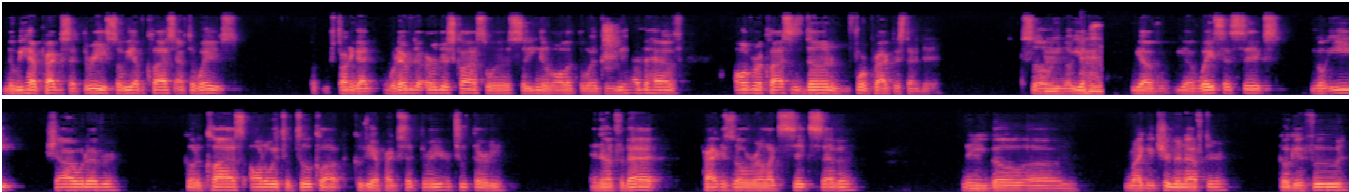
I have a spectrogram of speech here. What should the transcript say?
And then we have practice at three, so we have class after weights, starting at whatever the earliest class was, so you can get them all at the way. Because you had to have all of our classes done before practice that day. So you know you have mm-hmm. you have you have weights at six. You go eat, shower, whatever. Go to class all the way till two o'clock because we have practice at three or two thirty, and then after that, practice is over around like six, seven. Then you go, um, you might get treatment after, go get food.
